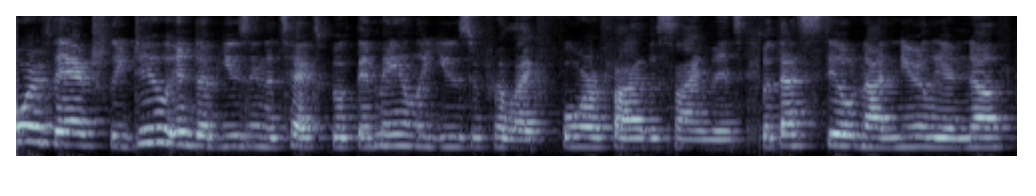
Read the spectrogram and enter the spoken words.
Or if they actually do end up using the textbook, they may only use it for like four or five assignments, but that's still not nearly enough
